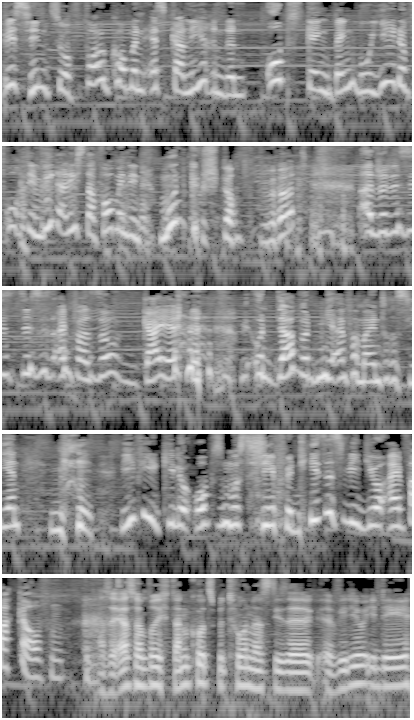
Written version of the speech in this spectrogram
bis hin zur vollkommen eskalierenden Obstgangbang, wo jede Frucht in widerlichster Form in den Mund gestopft wird. Also das ist, das ist einfach so geil. Und da würde mich einfach mal interessieren, wie viel Kilo Obst musstet ihr für dieses Video einfach kaufen? Also erstmal muss ich dann kurz betonen, dass diese äh, Videoidee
